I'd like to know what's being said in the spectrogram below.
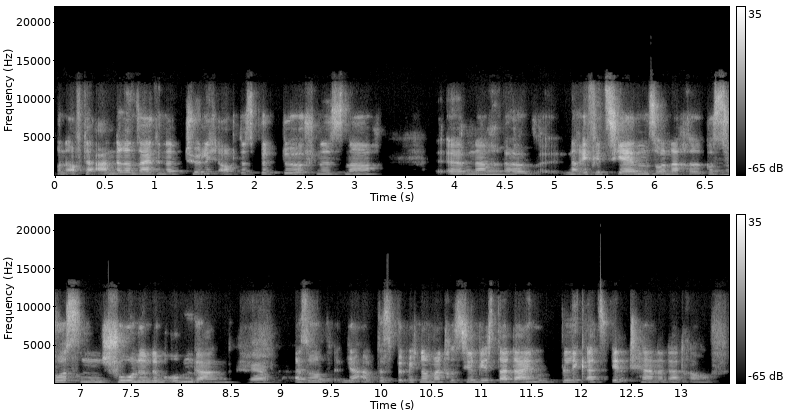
und auf der anderen Seite natürlich auch das Bedürfnis nach äh, nach, äh, nach Effizienz und nach ressourcenschonendem Umgang. Ja. Also ja, das würde mich nochmal interessieren. Wie ist da dein Blick als Interne darauf?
